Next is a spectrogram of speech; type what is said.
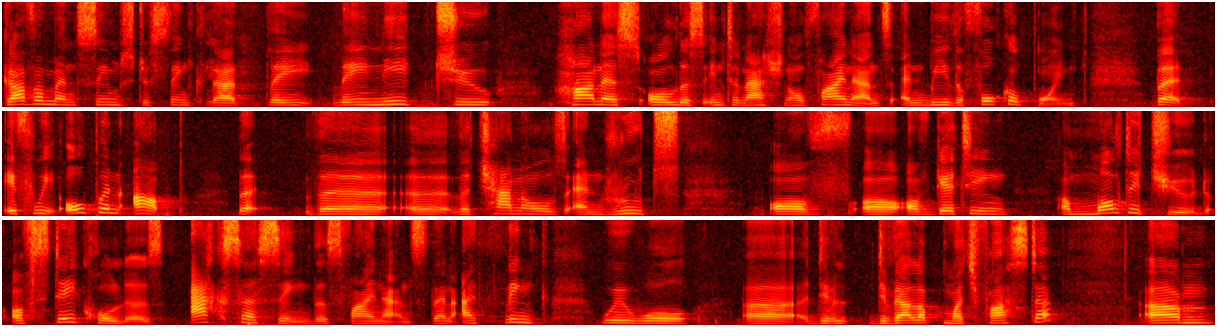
government seems to think that they, they need to harness all this international finance and be the focal point. But if we open up the, uh, the channels and routes of, uh, of getting a multitude of stakeholders accessing this finance, then I think we will uh, de develop much faster. Um,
